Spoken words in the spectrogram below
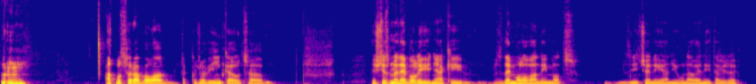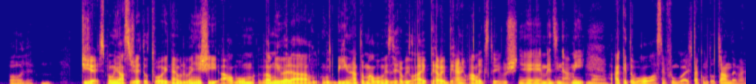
atmosféra bola takože vynikajúca. Ešte sme neboli nejaký zdemolovaní moc, zničení ani unavení, takže pohode. Čiže spomínal si, že je to tvoj najobľúbenejší album. Veľmi veľa hudby na tom albume zrobil aj práve Braňo Alex, ktorý už nie je medzi nami. No. Aké to bolo vlastne fungovať v takomto tandeme?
